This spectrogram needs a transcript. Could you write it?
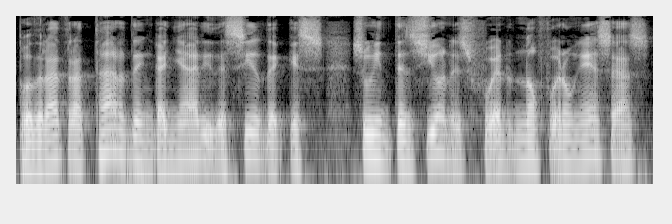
podrá tratar de engañar y decir de que sus intenciones no fueron esas,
